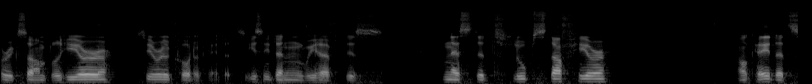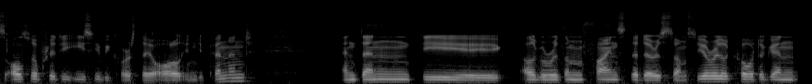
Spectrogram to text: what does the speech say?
for example here, serial code, okay, that's easy. Then we have this nested loop stuff here. Okay, that's also pretty easy because they're all independent. And then the algorithm finds that there is some serial code again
